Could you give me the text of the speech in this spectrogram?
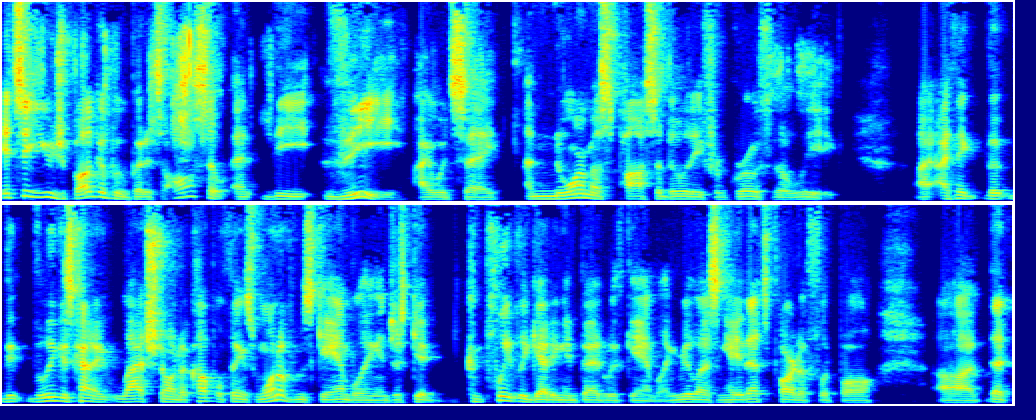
it's a huge bugaboo, but it's also a, the the I would say enormous possibility for growth of the league. I, I think the, the, the league has kind of latched on to a couple things. One of them is gambling and just get completely getting in bed with gambling, realizing hey that's part of football. Uh, that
